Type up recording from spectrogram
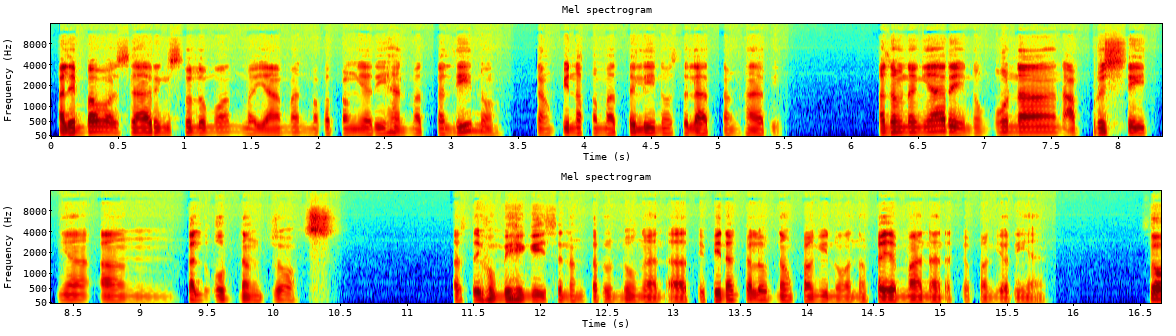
Halimbawa, si Haring Solomon, mayaman, makapangyarihan, matalino. Ang pinakamatalino sa lahat ng hari. Anong nangyari? Nung una, na-appreciate niya ang kaloob ng Diyos. Kasi humihingi siya ng karunungan at ipinagkaloob ng Panginoon ang kayamanan at kapangyarihan. So,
